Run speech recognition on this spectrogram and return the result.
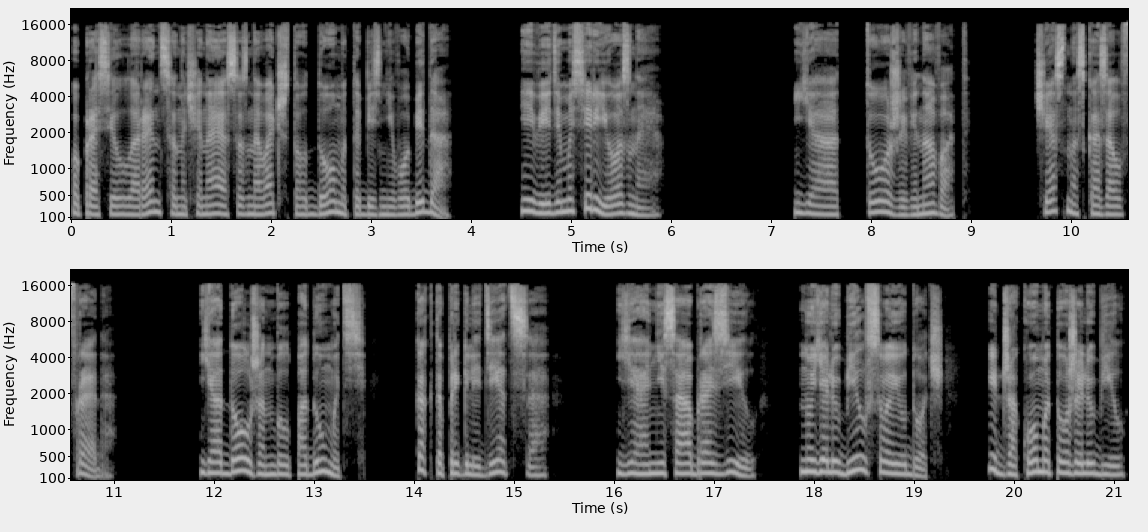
попросил Лоренцо, начиная осознавать, что дома-то без него беда. И, видимо, серьезная. «Я тоже виноват», — честно сказал Фреда. «Я должен был подумать, как-то приглядеться. Я не сообразил, но я любил свою дочь, и Джакома тоже любил.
